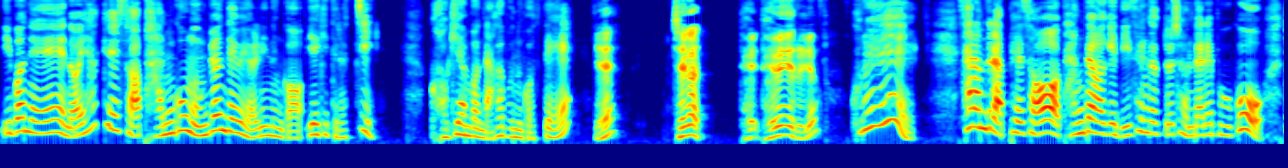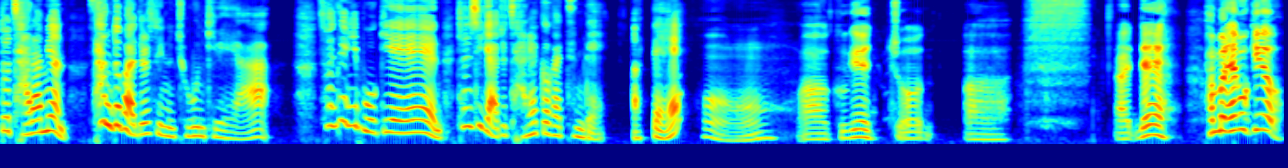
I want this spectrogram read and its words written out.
이번에 너희 학교에서 반공 웅변 대회 열리는 거 얘기 들었지? 거기 한번 나가보는 거 어때? 예? 제가 대, 대회를요? 그래. 사람들 앞에서 당당하게 네 생각도 전달해 보고 또 잘하면 상도 받을 수 있는 좋은 기회야. 선생님 보기엔 천식이 아주 잘할 것 같은데 어때? 어, 아, 그게 저, 아, 아, 네, 한번 해볼게요.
